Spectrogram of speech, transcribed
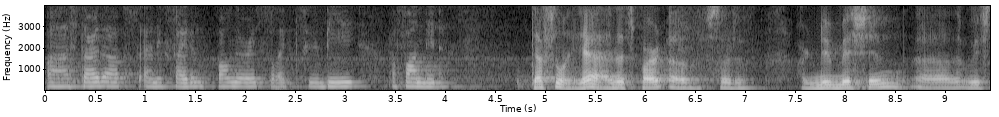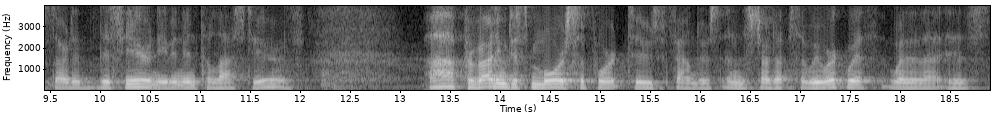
uh, startups and exciting founders like to be funded definitely yeah and it's part of sort of our new mission uh, that we've started this year and even into last year of uh, providing just more support to founders and the startups that we work with whether that is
